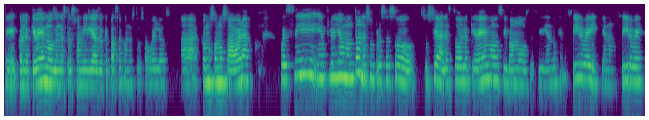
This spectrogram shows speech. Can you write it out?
eh, con lo que vemos de nuestras familias, lo que pasa con nuestros abuelos, a cómo somos ahora, pues sí, influye un montón, es un proceso social, es todo lo que vemos y vamos decidiendo qué nos sirve y qué no nos sirve.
